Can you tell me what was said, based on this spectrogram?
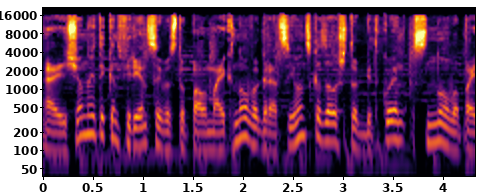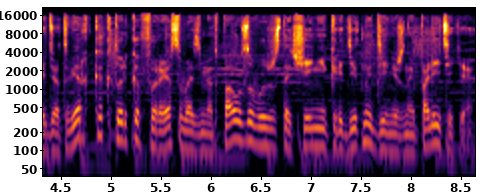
А еще на этой конференции выступал Майк Новоградс, и он сказал, что биткоин снова пойдет вверх, как только ФРС возьмет паузу в ужесточении кредитно-денежной политики.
